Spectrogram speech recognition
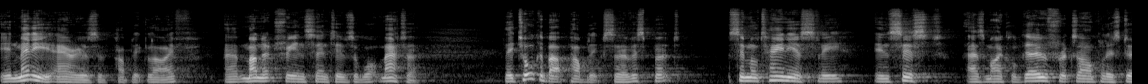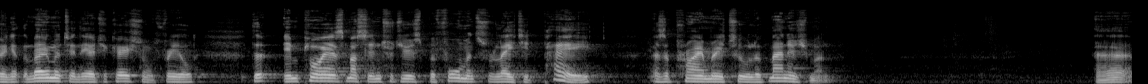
in many areas of public life, uh, monetary incentives are what matter. They talk about public service, but simultaneously insist, as Michael Gove, for example, is doing at the moment in the educational field, that employers must introduce performance related pay as a primary tool of management uh,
